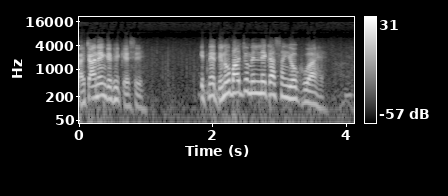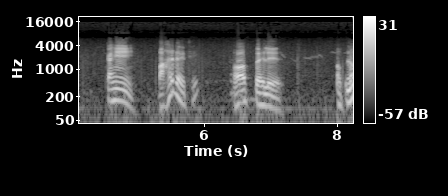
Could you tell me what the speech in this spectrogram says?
पहचानेंगे भी कैसे? इतने दिनों बाद जो मिलने का संयोग हुआ है। कहीं बाहर गए थे? आप पहले अपना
